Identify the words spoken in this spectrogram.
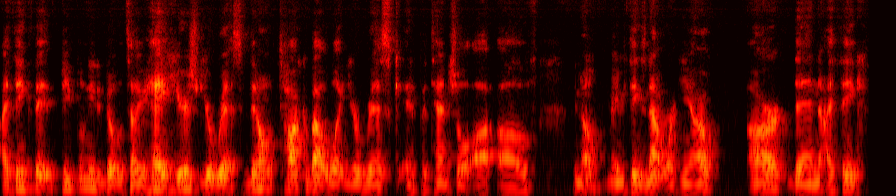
I think that people need to be able to tell you, hey, here's your risk. They don't talk about what your risk and potential of, you know, maybe things not working out are, then I think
